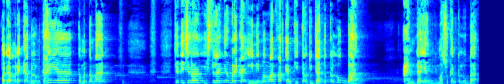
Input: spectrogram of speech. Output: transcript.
Pada mereka belum kaya, teman-teman. Jadi istilahnya mereka ini memanfaatkan kita untuk jatuh ke lubang. Anda yang dimasukkan ke lubang.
